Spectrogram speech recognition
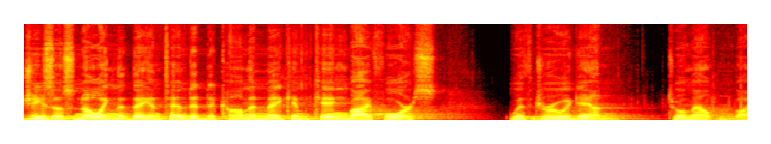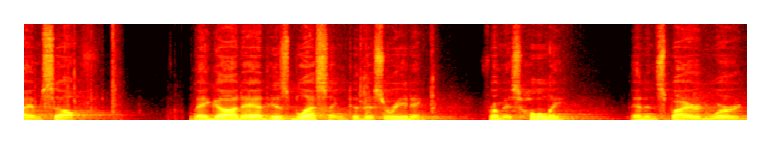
Jesus, knowing that they intended to come and make him king by force, withdrew again to a mountain by himself. May God add his blessing to this reading from his holy and inspired word.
